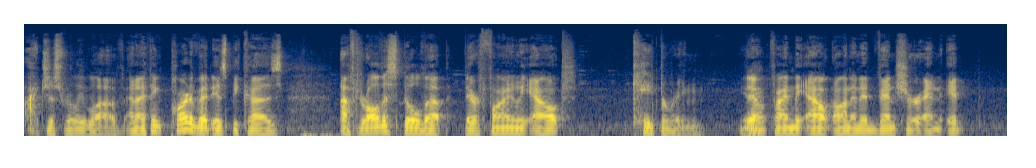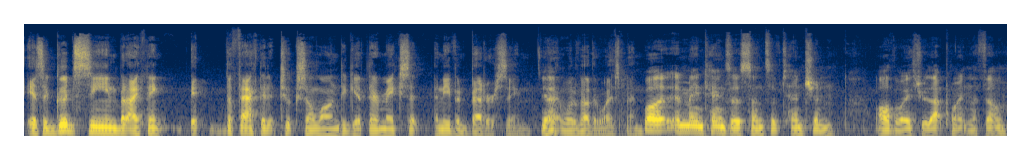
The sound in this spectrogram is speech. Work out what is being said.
I just really love. And I think part of it is because after all this build up, they're finally out capering. You Yeah. know, finally out on an adventure. And it it's a good scene, but I think it the fact that it took so long to get there makes it an even better scene Yeah. than it would have otherwise been. Well, it maintains a sense of tension all the way through that point in the film.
